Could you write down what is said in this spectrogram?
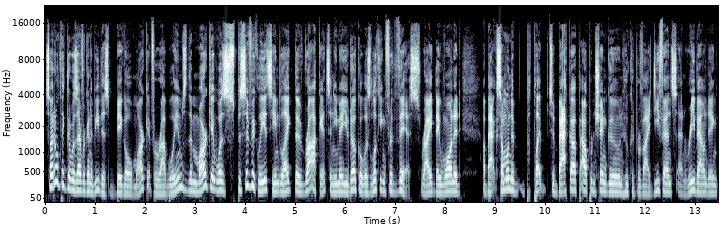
So I don't think there was ever going to be this big old market for Rob Williams. The market was specifically, it seemed like the Rockets and Ime Udoka was looking for this, right? They wanted a back someone to play to back up Alperen Sengun who could provide defense and rebounding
